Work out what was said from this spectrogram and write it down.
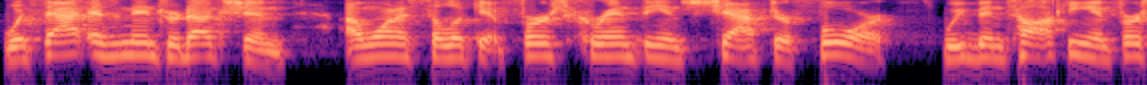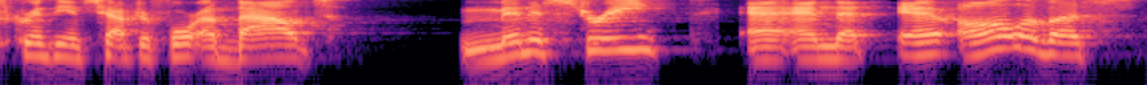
with that as an introduction, I want us to look at First Corinthians chapter 4. We've been talking in First Corinthians chapter 4 about ministry and, and that all of us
